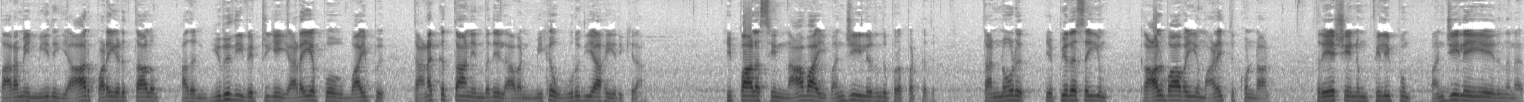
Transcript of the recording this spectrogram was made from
பரமின் மீது யார் படையெடுத்தாலும் அதன் இறுதி வெற்றியை அடையப் போகும் வாய்ப்பு தனக்குத்தான் என்பதில் அவன் மிக உறுதியாக இருக்கிறான். ஹிப்பாலஸின் நாவாய் வஞ்சியிலிருந்து புறப்பட்டது. தன்னோடு எப்பிரசையும் கால்பாவையும் அழைத்து கொண்டான். திரேஷனும் பிலிப்பும் வஞ்சியிலேயே இருந்தனர்.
